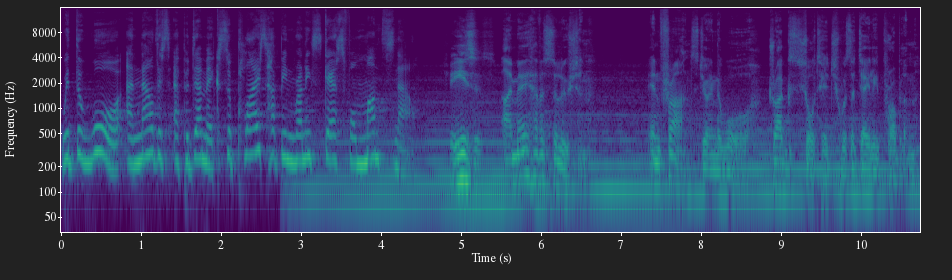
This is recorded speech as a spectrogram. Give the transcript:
With the war and now this epidemic, supplies have been running scarce for months now. Jesus. I may have a solution. In France, during the war, drugs shortage was a daily problem,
